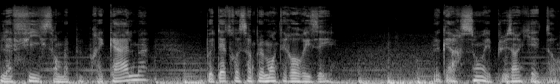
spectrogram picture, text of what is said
La fille semble à peu près calme, peut-être simplement terrorisée. Le garçon est plus inquiétant.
